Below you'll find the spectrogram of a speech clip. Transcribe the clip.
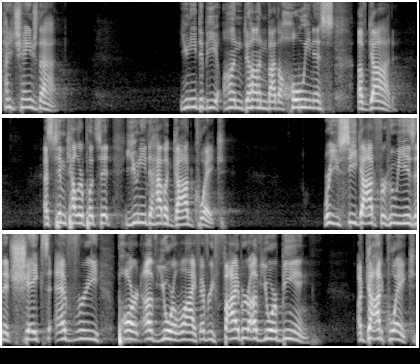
How do you change that? You need to be undone by the holiness of God. As Tim Keller puts it, you need to have a God quake where you see God for who He is and it shakes every part of your life, every fiber of your being a God quake.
